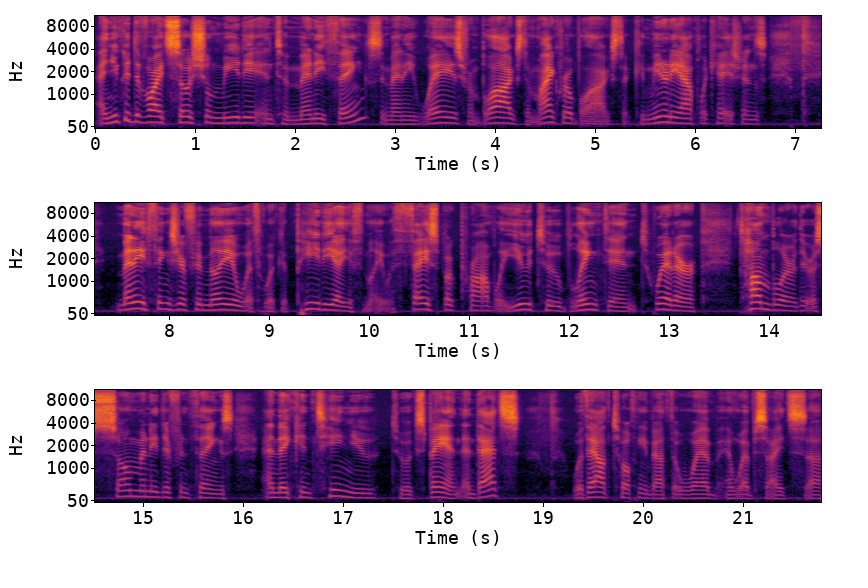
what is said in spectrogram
And you could divide social media into many things, in many ways, from blogs to microblogs to community applications. Many things you're familiar with Wikipedia, you're familiar with Facebook, probably YouTube, LinkedIn, Twitter, Tumblr. There are so many different things, and they continue to expand. And that's without talking about the web and websites uh,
